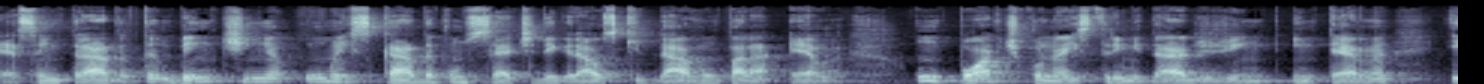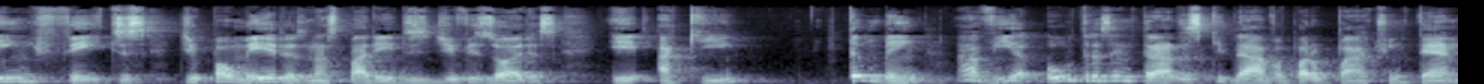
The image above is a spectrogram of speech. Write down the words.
Essa entrada também tinha uma escada com sete degraus que davam para ela, um pórtico na extremidade de interna e enfeites de palmeiras nas paredes divisórias. E aqui também havia outras entradas que davam para o pátio interno,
